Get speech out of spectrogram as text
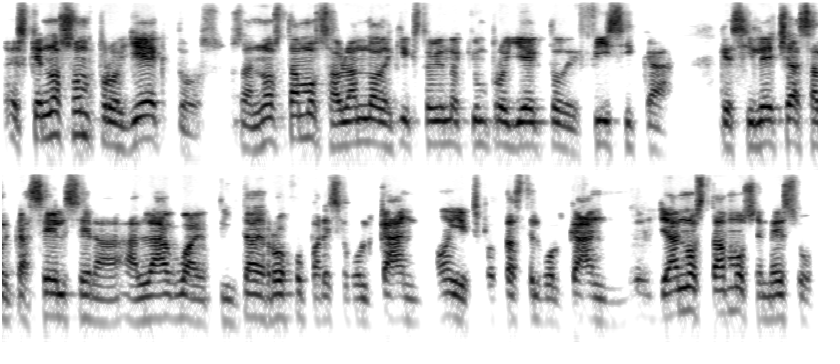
Es que no son proyectos, o sea, no estamos hablando de aquí, estoy viendo aquí un proyecto de física, que si le echas alcacelser al agua pintada de rojo parece volcán, ¿no? Y explotaste el volcán. Ya no estamos en eso.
